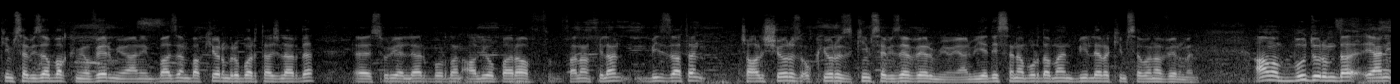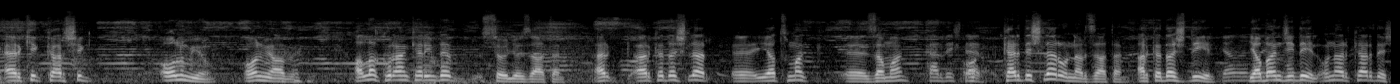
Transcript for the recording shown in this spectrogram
Kimse bize bakmıyor, vermiyor. Yani bazen bakıyorum röportajlarda e, Suriyeliler buradan alıyor para f- falan filan. Biz zaten çalışıyoruz, okuyoruz. Kimse bize vermiyor. Yani 7 sene burada ben 1 lira kimse bana vermedi. Ama bu durumda yani erkek karşı olmuyor. Olmuyor abi. Allah Kur'an-ı Kerim'de söylüyor zaten. Er- arkadaşlar e, yatmak e, zaman kardeşler. o- kardeşler onlar zaten. Arkadaş değil. Yanında Yabancı değil. Onlar kardeş.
